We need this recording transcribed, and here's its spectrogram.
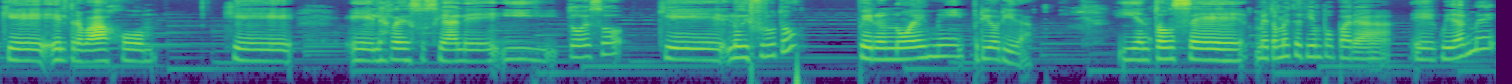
que el trabajo, que eh, las redes sociales y todo eso, que lo disfruto, pero no es mi prioridad. Y entonces me tomé este tiempo para eh, cuidarme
